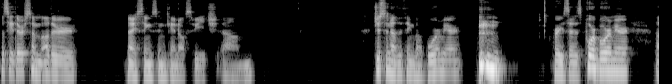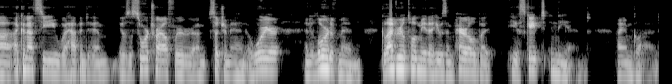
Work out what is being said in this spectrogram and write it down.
Let's see. There's some other nice things in Gandalf's speech. Um, just another thing about Boromir, where he says, "Poor Boromir, uh, I could not see what happened to him. It was a sore trial for um, such a man, a warrior and a lord of men. Galadriel told me that he was in peril, but he escaped in the end. I am glad.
